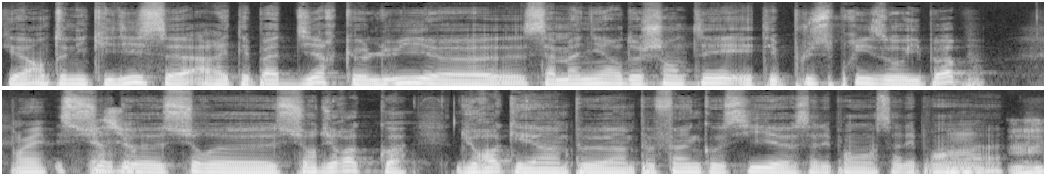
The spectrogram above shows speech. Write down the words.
qui Anthony Kiddis euh, arrêtait pas de dire que lui, euh, sa manière de chanter était plus prise au hip-hop Sur, de- sur, euh, sur du rock quoi. Du rock et un peu un peu funk aussi. euh, Ça dépend ça dépend euh, Mhm.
